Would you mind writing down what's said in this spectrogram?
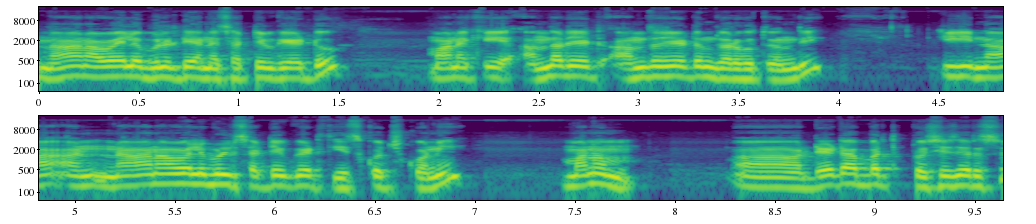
non availability అనే సర్టిఫికేటు మనకి అందజే అందజేయడం జరుగుతుంది. ఈ నా నాన్ అవైలబుల్ సర్టిఫికేట్ తీసుకొచ్చుకొని మనం date of birth procedures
